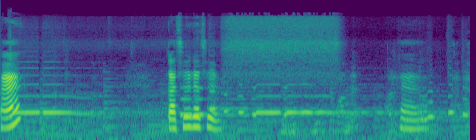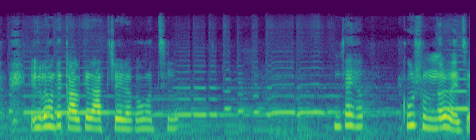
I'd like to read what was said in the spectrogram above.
হ্যাঁ? গাছের কাছে? হ্যাঁ। এগুলো আমাদের কালকে রাত্রে এরকম হচ্ছিল। যাই হোক খুব সুন্দর হয়েছে।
